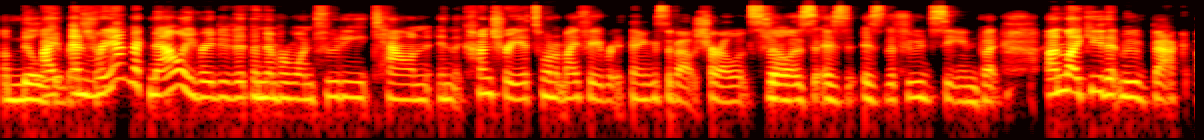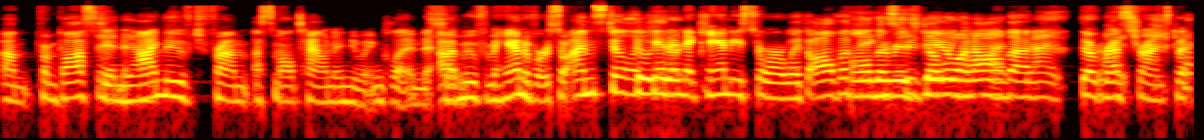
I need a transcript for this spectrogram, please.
a million. I, and. Rand McNally rated it the number one foodie town in the country. It's one of my favorite things about Charlottesville So- is, is is the food scene. But unlike you that moved back um, from Boston, yeah. I moved from a small town in New England. I moved from Hanover, so I'm still So a kid in a candy store with all the all things to do and all on, the right, the right. restaurants. But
